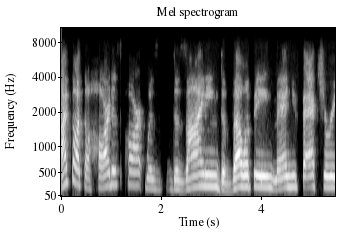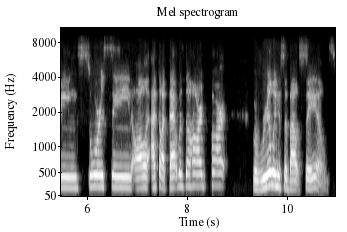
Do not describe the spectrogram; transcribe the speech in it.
I thought the hardest part was designing, developing, manufacturing, sourcing, all I thought that was the hard part, but really it's about sales.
